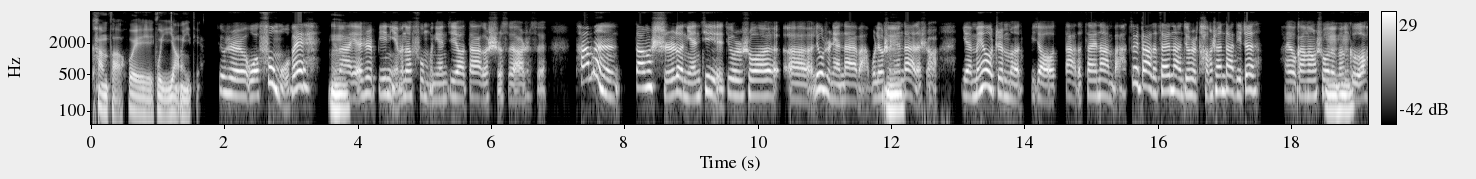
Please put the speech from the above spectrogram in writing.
看法会不一样一点。就是我父母辈，对吧？嗯也是比你们的父母年纪要大个十岁二十岁，他们当时的年纪，就是说，呃，六十年代吧，五六十年嗯代的时候，也没有这么比较大的灾难吧。最大的灾难就是唐山大地震，还有刚刚说的文革。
